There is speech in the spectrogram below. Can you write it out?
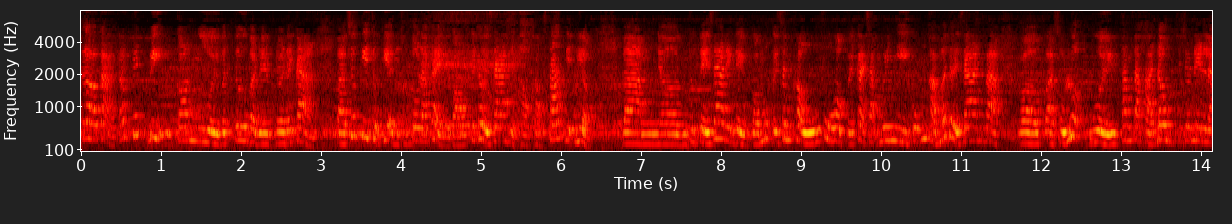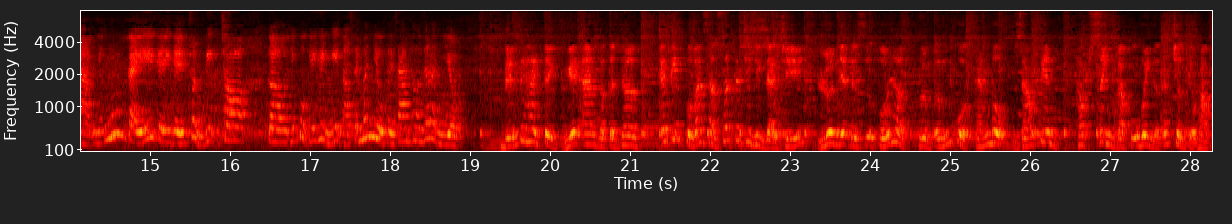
cả các thiết bị con người vật tư và đây, đây cả. Và trước khi thực hiện thì chúng tôi đã phải có cái thời gian để khảo khảo sát địa điểm. Và uh, thực tế ra thì để có một cái sân khấu phù hợp với cả trạm nguyên nhì cũng khá mất thời gian và uh, và số lượng người tham gia khá đông. Cho nên là những cái cái cái chuẩn bị cho những cuộc ghi hình ý, nó sẽ mất nhiều thời gian hơn rất là nhiều Đến với hai tỉnh Nghệ An và Cần Thơ, ekip của ban sản xuất các chương trình giải trí luôn nhận được sự phối hợp, hưởng ứng của cán bộ, giáo viên, học sinh và phụ huynh ở các trường tiểu học.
